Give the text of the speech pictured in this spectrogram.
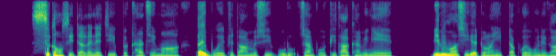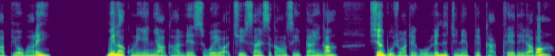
။စစ်ကောင်စီတပ်လက်နက်ကြီးပခတ်ခြင်းမှာတိုက်ပွဲဖြစ်တာမရှိဘူးလို့ရန်ပေါ်ဒေသခံတွေနဲ့မြေပြင်မှာရှိတဲ့ဒေါ်လာကြီးတပ်ဖွဲ့ဝင်တွေကပြောပါတယ်။ မင်းလာ9ရက်ညကလက်ဆွဲရွာအခြေဆိုင်စကောင်စီတိုင်းကရန်ပူရွာတဲ့ကိုလက်နက်ကြီးနဲ့ပစ်ခတ်ခဲ့သေးတာပါ။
